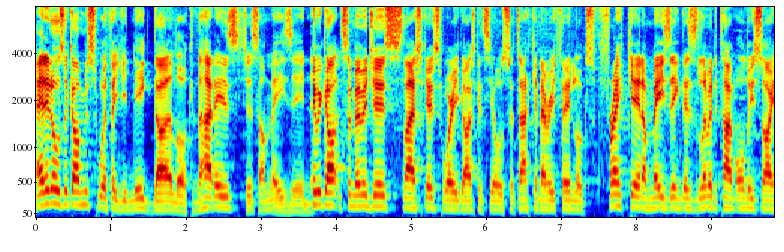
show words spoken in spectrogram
And it also comes with a unique dialogue. That is just amazing. Here we got some images slash gifts where you guys can see also attack and everything. Looks freaking amazing. This is limited time only, so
